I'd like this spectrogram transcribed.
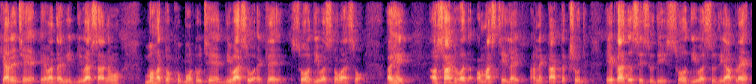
ક્યારે છે એ વાત આવી. દિવાસાનું મહત્ત્વ ખૂબ મોટું છે. દિવાસો એટલે સો દિવસનો વાસો. અહીં અષાઢ વદ અમાસથી લઈ અને કારતક સુદ એકાદશી સુધી સો દિવસ સુધી આપણે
